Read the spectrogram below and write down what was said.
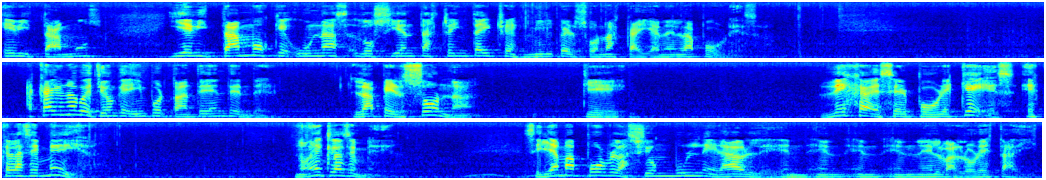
evitamos y evitamos que unas 233 mil personas caigan en la pobreza. Acá hay una cuestión que es importante de entender. La persona que deja de ser pobre, ¿qué es? Es clase media. No es clase media se llama población vulnerable en, el valor estadístico.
